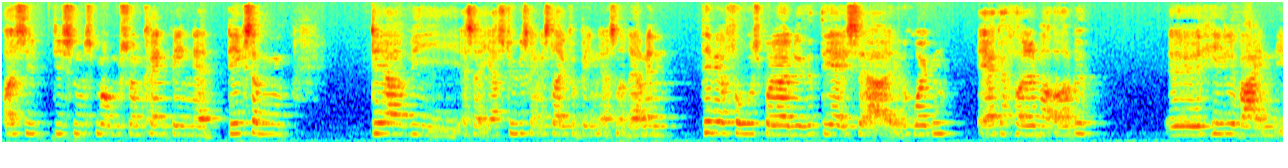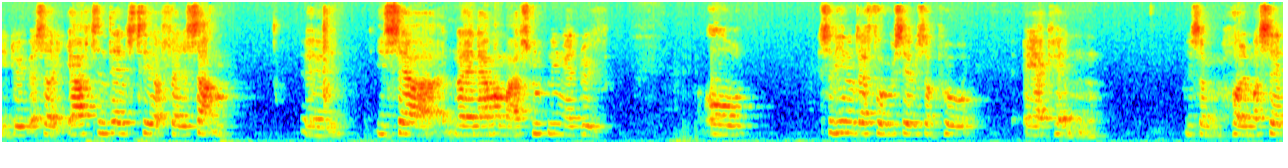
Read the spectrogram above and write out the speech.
også i de sådan små muskler omkring benene, at det er ikke som... Der vi... Altså jeg er styrketræner stadig for benene og sådan noget der, men det vi har fokus på i øjeblikket, det er især øh, ryggen jeg kan holde mig oppe øh, hele vejen i løbet. Altså, jeg har tendens til at falde sammen, øh, især når jeg nærmer mig slutningen af et løb. Og så lige nu der fokuserer vi så på, at jeg kan ligesom holde mig selv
